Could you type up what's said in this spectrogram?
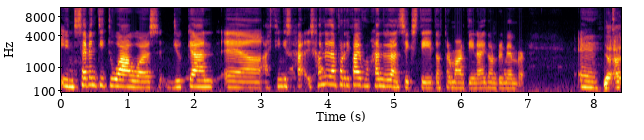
in 72 hours, you can, uh, I think it's, it's 145 or 160, Dr. Martin, I don't remember. Uh, Yeah, I,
